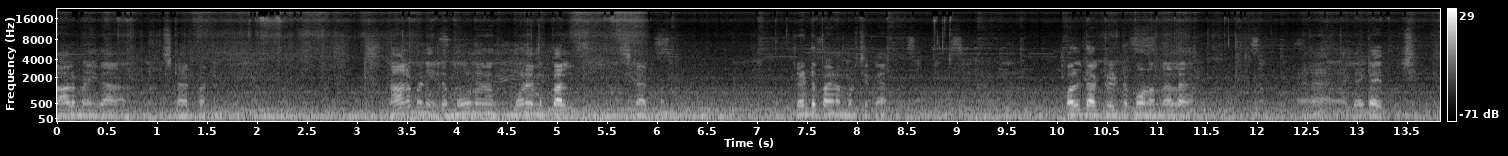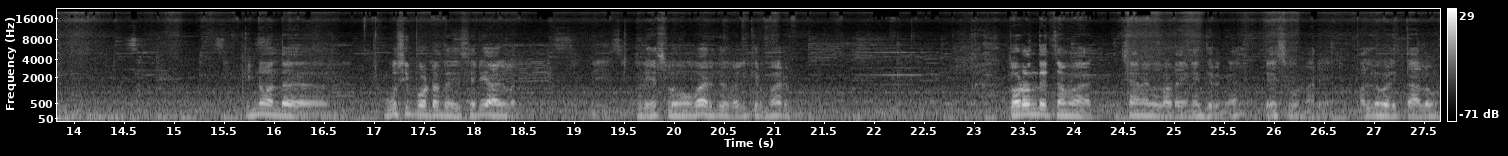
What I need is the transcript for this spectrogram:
நாலு மணிக்கு தான் ஸ்டார்ட் பண்ணேன். நாலு மணி இல்லை மூணு மூணே முக்கால் ஸ்டார்ட் பண்ணேன். ரெண்டு பயணம் முடிச்சிருக்கேன். பல் டாக்டர்கிட்ட போனதுனால லேட் ஆகி போச்சு. இன்னும் அந்த ஊசி போட்டது சரியாகலை. அப்படியே ஸ்லோவாக இருக்குது வலிக்கிற மாதிரி இருக்கும் தொடர்ந்து நம்ம சேனலோட இணைந்திருங்க. பேசுவோம் நிறைய. பல்லு வலித்தாலும்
